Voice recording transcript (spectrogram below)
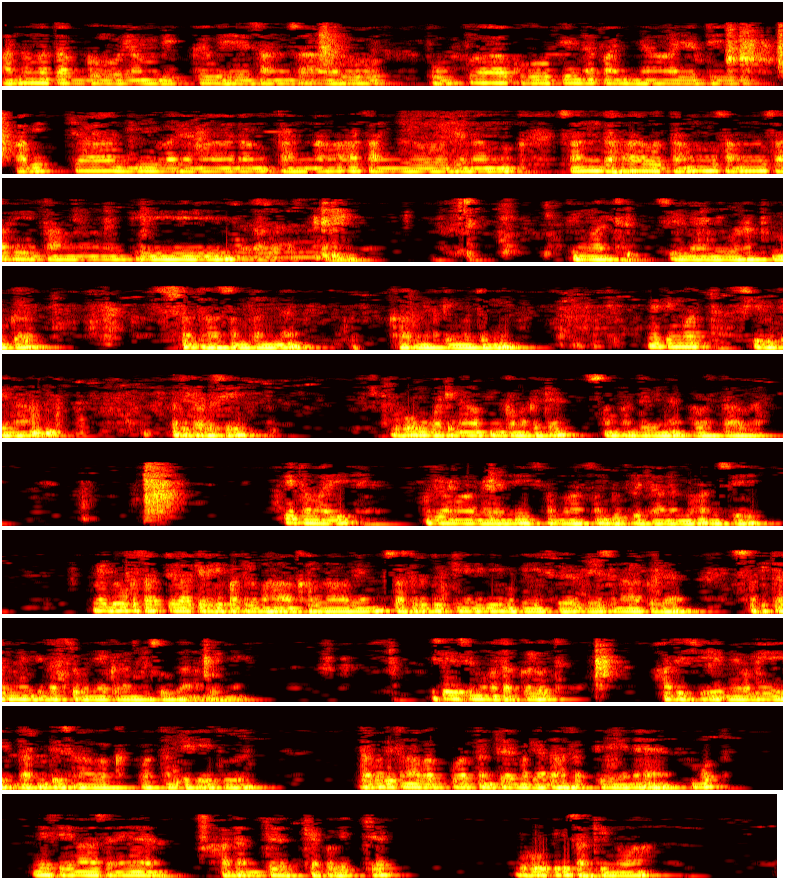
අනුමතග්ගෝ යම් වික්ඛවේ සංසාරෝ පුප්පා කෝටින පඤ්ඤායති අවිච්ඡා නීවරණං තණ්හා සංයෝජනං සන්දහවතං සංසහිතං සිංවත් සිල්මෑණි වරක් මුක ශ්‍රද්ධා සම්පන්න කරුණික පින්වත්නි මේ පින්වත් සියලු දෙනා අද දවසේ බොහෝම වටිනා පින්කමකට සම්බන්ධ වෙන අවස්ථාව. ඒ තමයි අගමා මෑණි සම්මා සම්බුදුරජාණන් වහන්සේ මේ ලෝක සත්‍ය කෙරෙහි පතල මහා කරුණාවෙන් සසර දුක් නිවීම පිණිස දේශනා කළ සත්‍යයෙන් විදර්ශනය කරන්න සූදානම් වෙන්නේ. විශේෂයෙන්ම මතක් කළොත් හදිසියේ මේ වගේ ධර්ම දේශනාවක් වත්තන්ට හේතුව ධර්ම දේශනාවක් වත්තන්ට මගේ අදහසක් තිබුණේ නැහැ. මොත් මේ සේනාසනය හදන්ට කැප වෙච්ච බොහෝ පිරිසක් ඉන්නවා.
